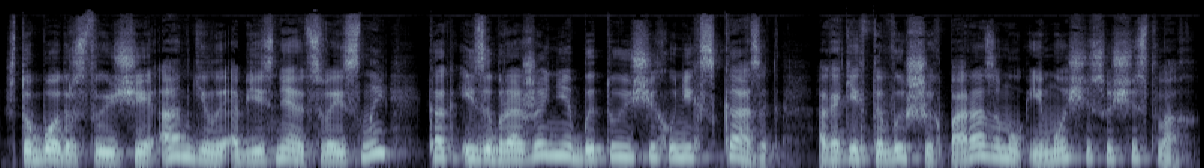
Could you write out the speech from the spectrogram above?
что бодрствующие ангелы объясняют свои сны как изображение бытующих у них сказок о каких-то высших по разуму и мощи существах.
